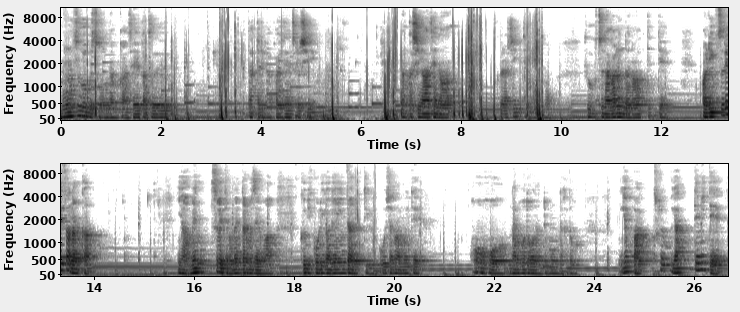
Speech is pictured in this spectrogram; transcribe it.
ものすごくそうなんか生活だったりが改善するしなんか幸せな暮らしっていうのもすごくつながるんだなって言ってまあ理屈でさなんかいや全てのメンタル不全は首こりが原因であるっていうお医者さんもいてほうほうなるほどなんて思うんだけどやっぱそれをやってみて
